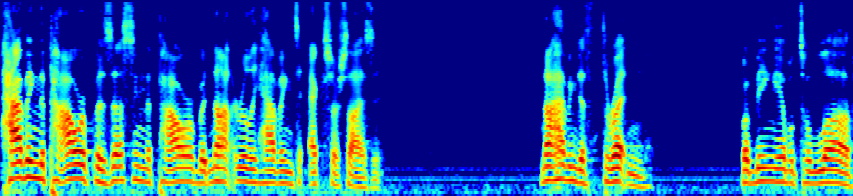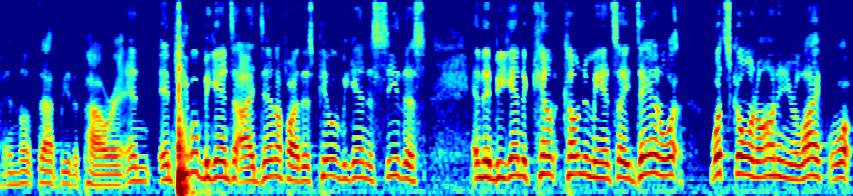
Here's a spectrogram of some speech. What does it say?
having the power, possessing the power, but not really having to exercise it. Not having to threaten, but being able to love and let that be the power. And, and people began to identify this. People began to see this, and they began to come, come to me and say, Dan, what, what's going on in your life? What,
